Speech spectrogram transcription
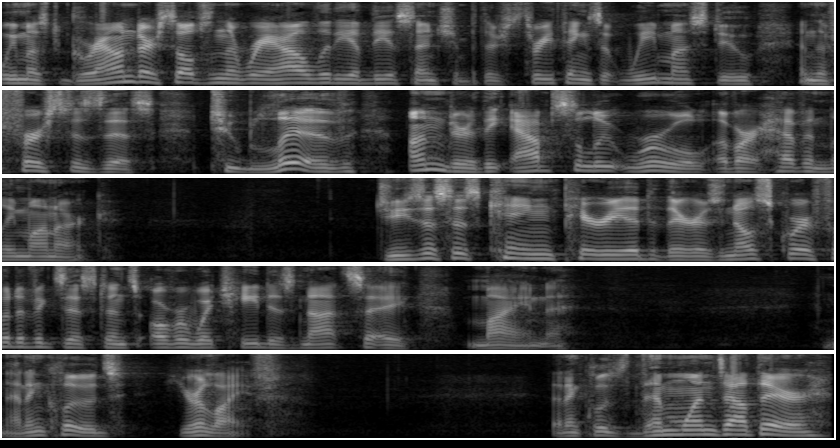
We must ground ourselves in the reality of the ascension, but there's three things that we must do, and the first is this to live under the absolute rule of our heavenly monarch. Jesus is king, period. There is no square foot of existence over which he does not say, mine. And that includes your life. That includes them ones out there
